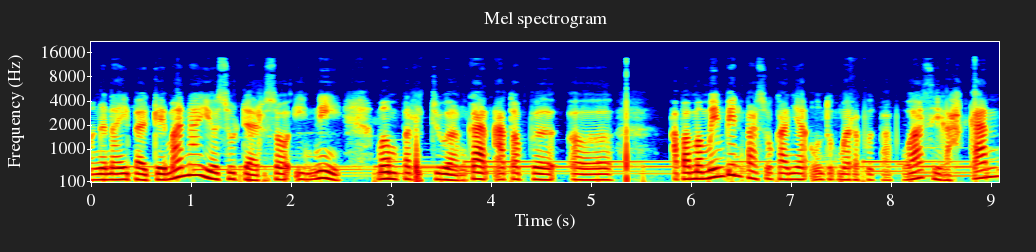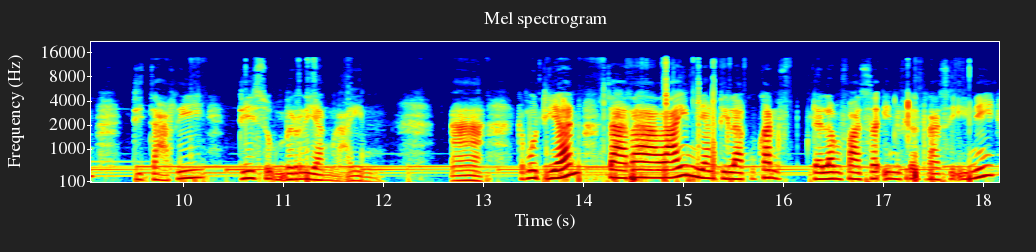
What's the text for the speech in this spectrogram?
mengenai bagaimana Yosudarso ini memperjuangkan atau be, eh, apa memimpin pasukannya untuk merebut Papua, silahkan dicari di sumber yang lain. Nah, kemudian cara lain yang dilakukan dalam fase infiltrasi ini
